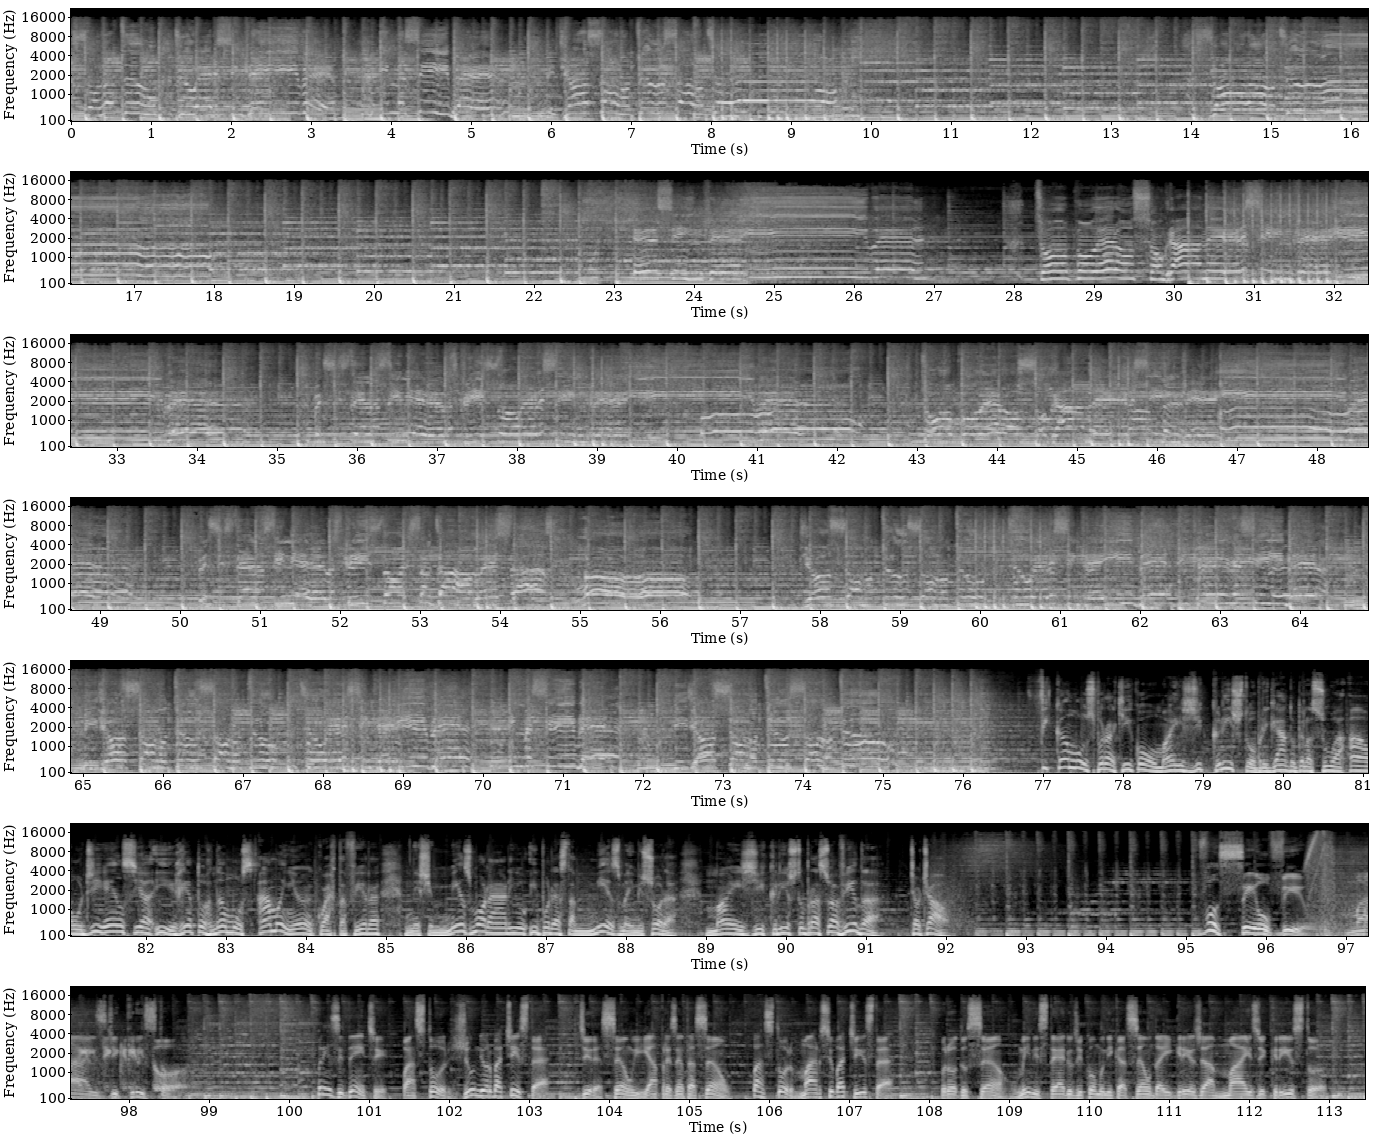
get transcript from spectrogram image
aqui com mais de Cristo. Obrigado pela sua audiência e retornamos amanhã, quarta-feira, neste mesmo horário e por esta mesma emissora. Mais de Cristo para sua vida. Tchau, tchau. Você ouviu Mais de Cristo. Presidente, Pastor Júnior Batista. Direção e apresentação, Pastor Márcio Batista. Produção, Ministério de Comunicação da Igreja Mais de Cristo.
